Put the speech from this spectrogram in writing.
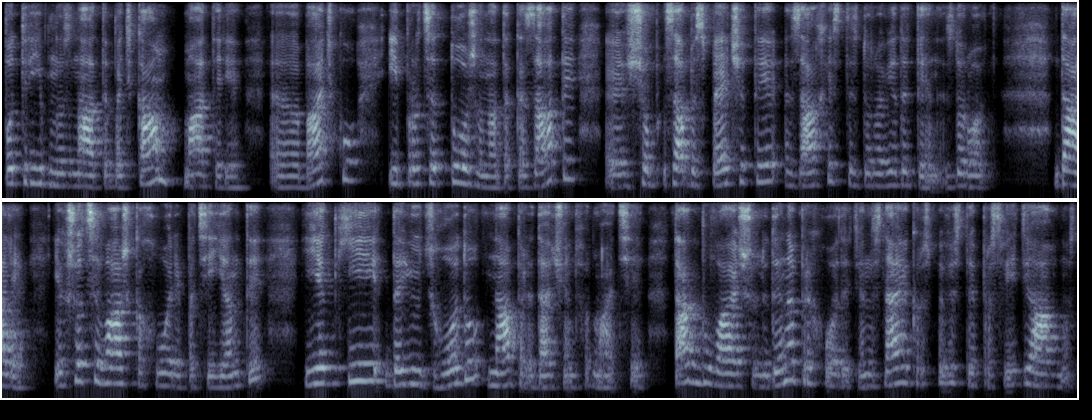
потрібно знати батькам, матері, батьку, і про це теж треба казати, щоб забезпечити захист і здоров'я дитини. Здоров'я. Далі, якщо це важко хворі пацієнти, які дають згоду на передачу інформації. Так буває, що людина приходить і не знає, як розповісти про свій діагноз.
